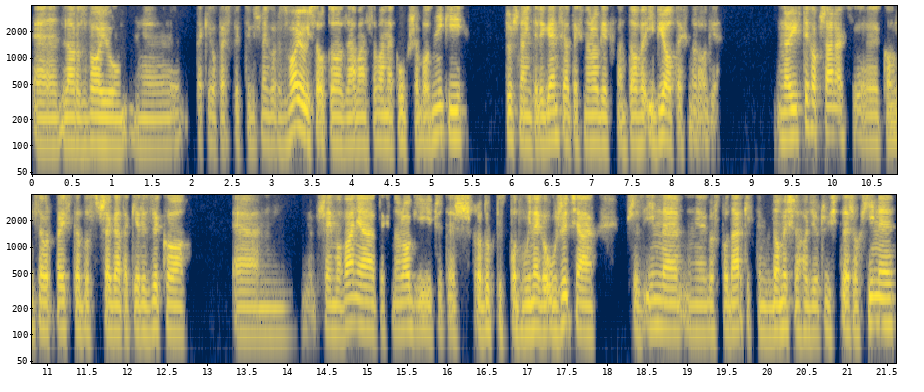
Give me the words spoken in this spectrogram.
e, dla rozwoju, e, takiego perspektywicznego rozwoju i są to zaawansowane półprzewodniki, sztuczna inteligencja, technologie kwantowe i biotechnologie. No i w tych obszarach Komisja Europejska dostrzega takie ryzyko przejmowania technologii czy też produktów podwójnego użycia przez inne e, gospodarki, w tym w domyśle chodzi oczywiście też o Chiny,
